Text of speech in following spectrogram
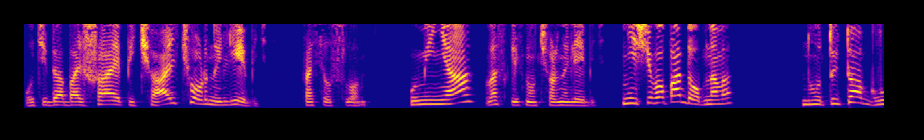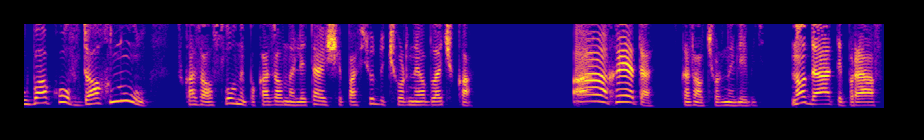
«У тебя большая печаль, черный лебедь?» — спросил слон. «У меня?» — воскликнул черный лебедь. «Ничего подобного!» «Но ты так глубоко вдохнул!» — сказал слон и показал на летающие повсюду черные облачка. «Ах, это!» — сказал черный лебедь. «Ну да, ты прав.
